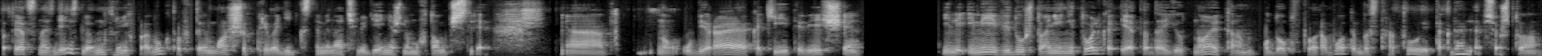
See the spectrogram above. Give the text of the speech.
Соответственно, здесь для внутренних продуктов ты можешь их приводить к знаменателю денежному в том числе, а, ну, убирая какие-то вещи или имея в виду, что они не только это дают, но и там удобство работы, быстроту и так далее. Все, что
